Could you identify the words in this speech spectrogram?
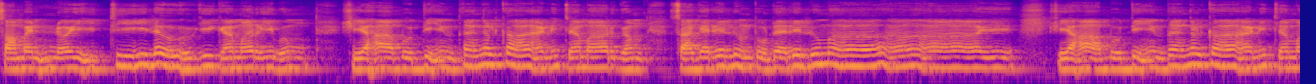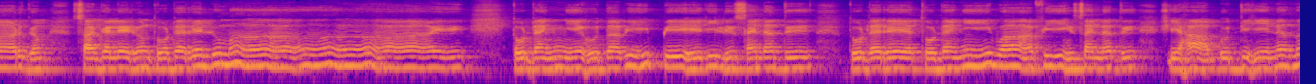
സമന്വയിച്ചീ ലൗകികമറിവും ഷിഹാബുദ്ദീൻ തങ്ങൾ കാണിച്ച മാർഗം സകരലും തുടരലുമായി. മായി ഷിഹാബുദ്ദീൻ തങ്ങൾ കാണിച്ച മാർഗം സകലരും തുടരലുമായി. തുടങ്ങി ഹുദവി പേരിൽ സനത് തുടരെ തുടങ്ങി വാഫി സനത് ഷിഹാബുദ്ദീൻ എന്ന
